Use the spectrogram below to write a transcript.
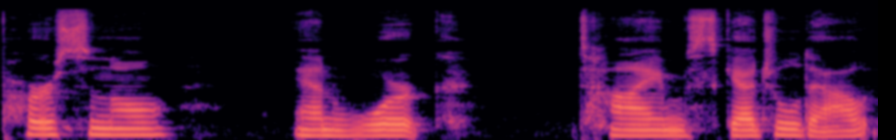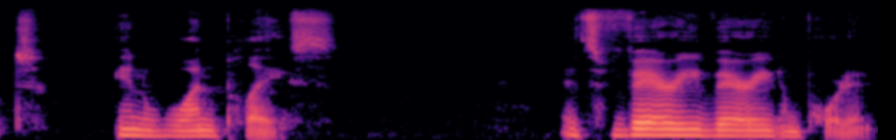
personal and work time scheduled out in one place. It's very, very important.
